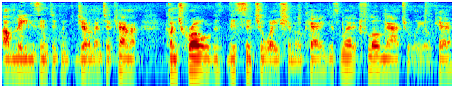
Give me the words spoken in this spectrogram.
um, ladies and gentlemen, to kind of control this, this situation. Okay, just let it flow naturally. Okay.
